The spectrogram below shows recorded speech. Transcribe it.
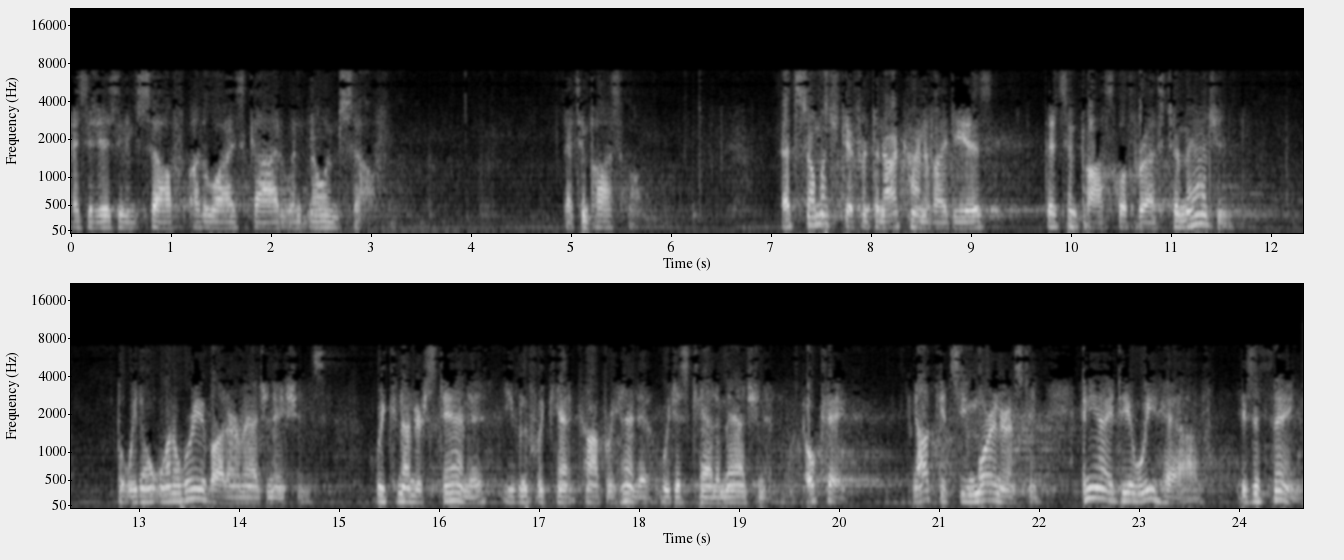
as it is in himself, otherwise God wouldn't know himself. That's impossible. That's so much different than our kind of ideas that it's impossible for us to imagine. But we don't want to worry about our imaginations. We can understand it, even if we can't comprehend it. We just can't imagine it. Okay. Now it gets even more interesting. Any idea we have is a thing.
